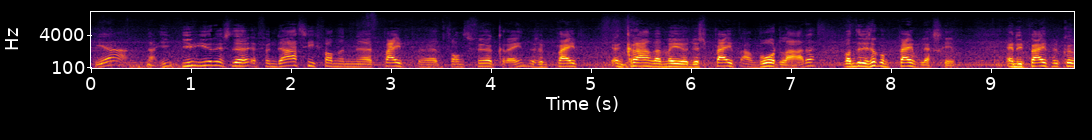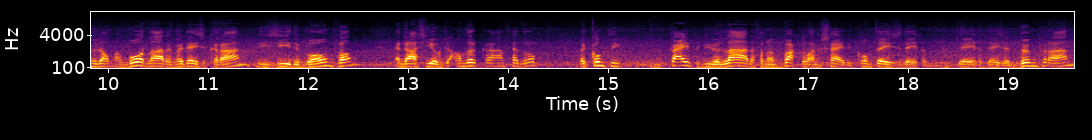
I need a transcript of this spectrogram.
Ja. Nou, hier- hier, is de fundatie van een eh pijptransfercrane. Dus een, pijp, een kraan waarmee we dus pijp aan boord laden. Want er is ook een pijplegschip. En die pijpen kunnen we dan aan boord laden met deze kraan. Die zie je de boom van. En daar zie je ook de andere kraan verderop. Dan komt die pijp die we laden van een bak langs zij, die komt deze, tegen, tegen deze bumper aan.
